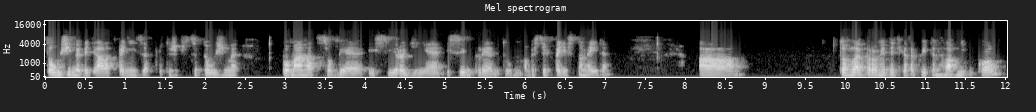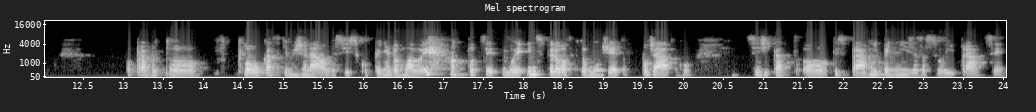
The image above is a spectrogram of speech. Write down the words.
toužíme vydělávat peníze, protože přece toužíme pomáhat sobě i své rodině, i svým klientům a bez těch peněz to nejde. A tohle je pro mě teďka takový ten hlavní úkol. Opravdu to tloukat těm ženám ve své skupině do hlavy, mám pocit, nebo je inspirovat k tomu, že je to v pořádku, si říkat o ty správné peníze za svoji práci,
